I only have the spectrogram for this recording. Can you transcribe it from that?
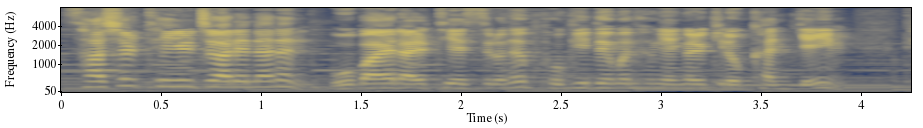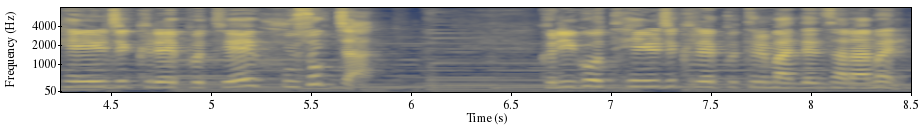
사실 테일즈 아레나는 모바일 RTS로는 보기 드문 흥행을 기록한 게임 테일즈 크래프트의 후속작. 그리고 테일즈 크래프트를 만든 사람은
